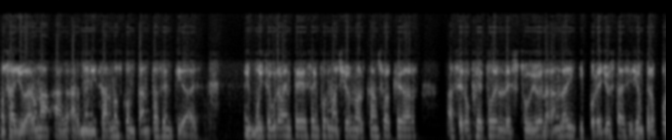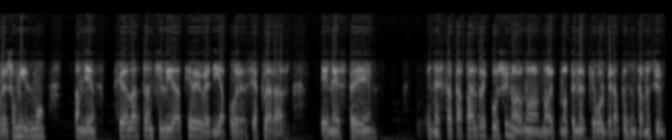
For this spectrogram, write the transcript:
nos ayudaron a, armonizarnos con tantas entidades. Y muy seguramente esa información no alcanzó a quedar a ser objeto del estudio de la ANLA y, y por ello esta decisión, pero por eso mismo también queda la tranquilidad que debería poderse aclarar en este en esta etapa del recurso y no, no, no, no tener que volver a presentar un estudio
